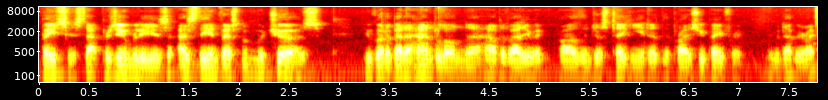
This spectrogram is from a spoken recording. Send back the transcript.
basis? That presumably is as the investment matures, you've got a better handle on uh, how to value it rather than just taking it at the price you pay for it. Would that be right?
